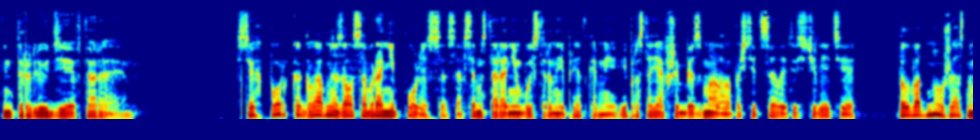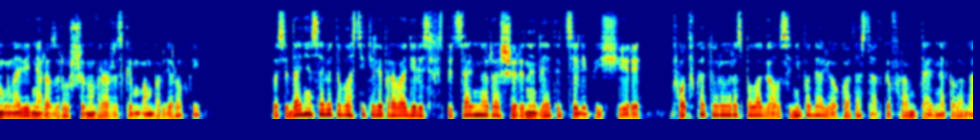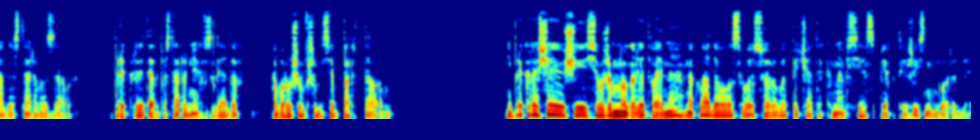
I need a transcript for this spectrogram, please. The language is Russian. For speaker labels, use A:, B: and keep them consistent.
A: Интерлюдия вторая. С тех пор, как главный зал собраний Полиса, со всем старанием выстроенный предками и простоявший без малого почти целое тысячелетие, был в одно ужасное мгновение разрушен вражеской бомбардировкой, заседания Совета властителей проводились в специально расширенной для этой цели пещере, вход в которую располагался неподалеку от остатков фронтальной колоннады старого зала, прикрытый от посторонних взглядов обрушившимся порталом. Непрекращающаяся уже много лет война накладывала свой суровый отпечаток на все аспекты жизни города.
